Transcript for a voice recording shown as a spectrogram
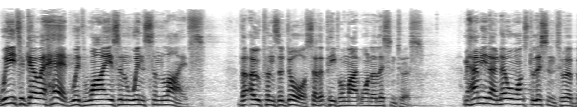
we need to go ahead with wise and winsome lives that opens a door so that people might want to listen to us. I mean, how many know no one wants to listen to an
